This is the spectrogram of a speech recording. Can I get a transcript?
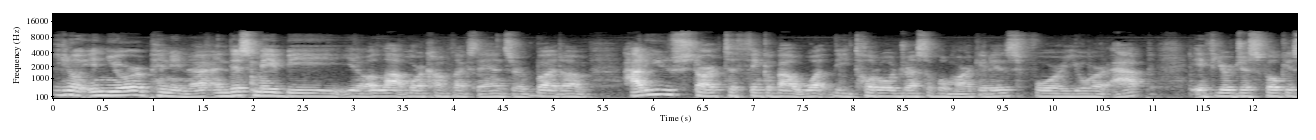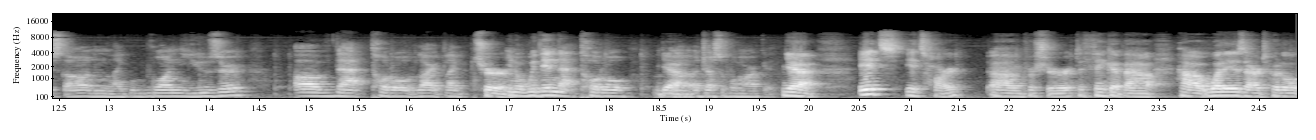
You know, in your opinion, uh, and this may be, you know, a lot more complex to answer, but um, how do you start to think about what the total addressable market is for your app if you're just focused on like one user of that total like like Sure. you know within that total Yeah. uh, addressable market Yeah, it's it's hard um, for sure to think about how what is our total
